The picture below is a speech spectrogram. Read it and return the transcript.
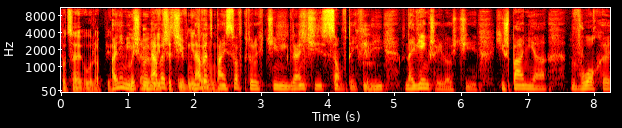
po całej Europie. Panie ministrze, Myśmy byli nawet, przeciwni nawet temu. państwa, w których ci migranci są w tej chwili w największej ilości, Hiszpania, Włochy,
